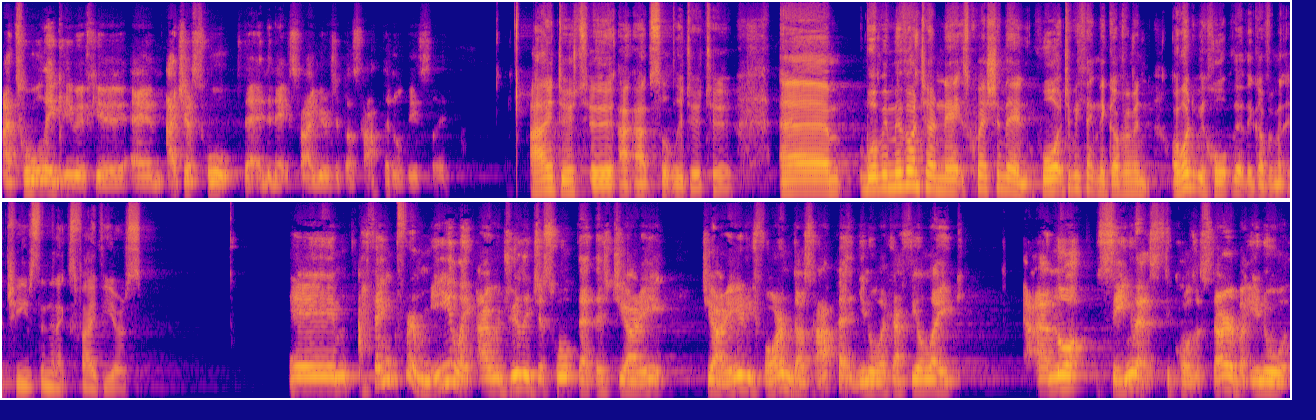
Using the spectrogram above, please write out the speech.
I totally agree with you. And um, I just hope that in the next five years it does happen, obviously. I do too. I absolutely do too. Um, will we move on to our next question then? What do we think the government, or what do we hope that the government achieves in the next five years? Um, I think for me, like I would really just hope that this GRA GRA reform does happen. You know, like I feel like I'm not saying this to cause a stir, but you know,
